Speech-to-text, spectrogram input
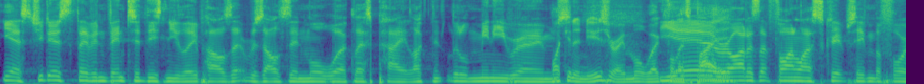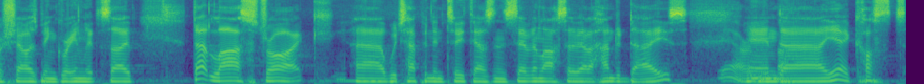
yeah, studios they've invented these new loopholes that resulted in more work, less pay, like little mini rooms. like in a newsroom, more work for yeah, less pay. writers that finalise scripts even before a show has been greenlit. So that last strike, uh, which happened in 2007, lasted about 100 days. Yeah, I and remember. uh, yeah, it cost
